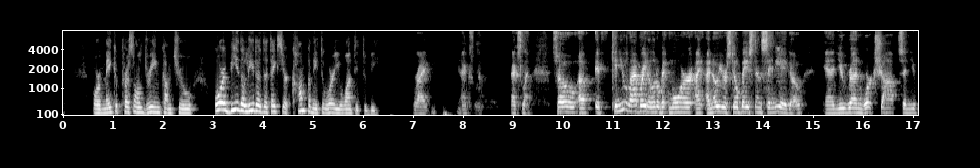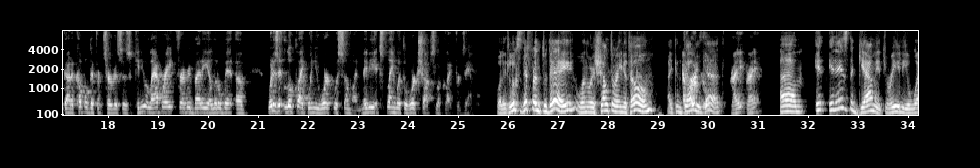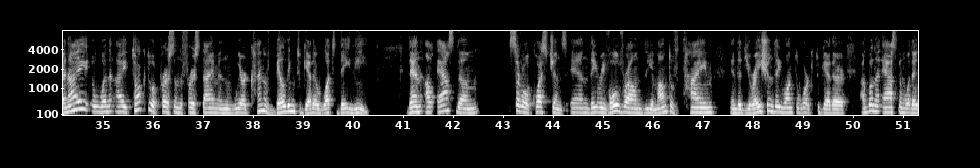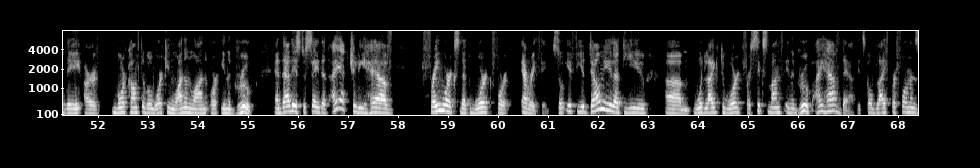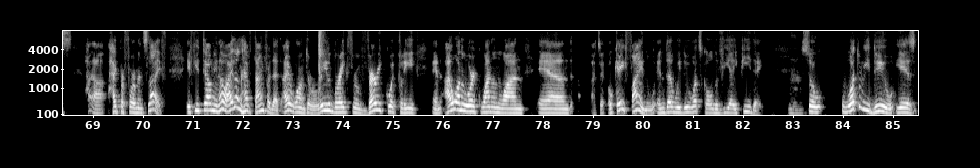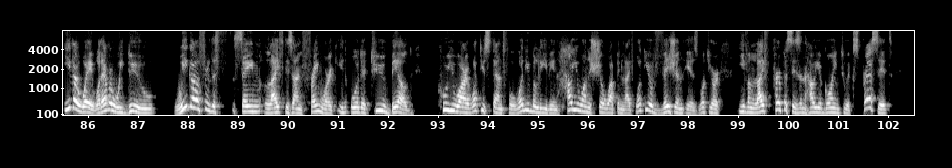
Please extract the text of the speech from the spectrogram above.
or make a personal dream come true or be the leader that takes your company to where you want it to be. Right. Yeah. Excellent. Excellent. So, uh, if can you elaborate a little bit more? I, I, know you're still based in San Diego, and you run workshops, and you've got a couple different services. Can you elaborate for everybody a little bit of what does it look like when you work with someone? Maybe explain what the workshops look like, for example. Well, it looks different today when we're sheltering at home. I can tell you that. Right, right. Um, it, it is the gamut really when i when i talk to a person the first time and we are kind of building together what they need then i'll ask them several questions and they revolve around the amount of time and the duration they want to work together i'm going to ask them whether they are more comfortable working one-on-one or in a group and that is to say that i actually have frameworks that work for everything. So if you tell me that you um, would like to work for six months in a group, I have that. It's called life performance, uh, high performance life. If you tell me, no, I don't have time for that. I want a real breakthrough very quickly and I want to work one on one. And I'd say, okay, fine. And then we do what's called a VIP day. Mm-hmm. So what we do is either way, whatever we do, we go through the same life design framework in order to build who you are, what you stand for, what you believe in, how you want to show up in life, what your vision is, what your even life purpose is, and how you're going to express it.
